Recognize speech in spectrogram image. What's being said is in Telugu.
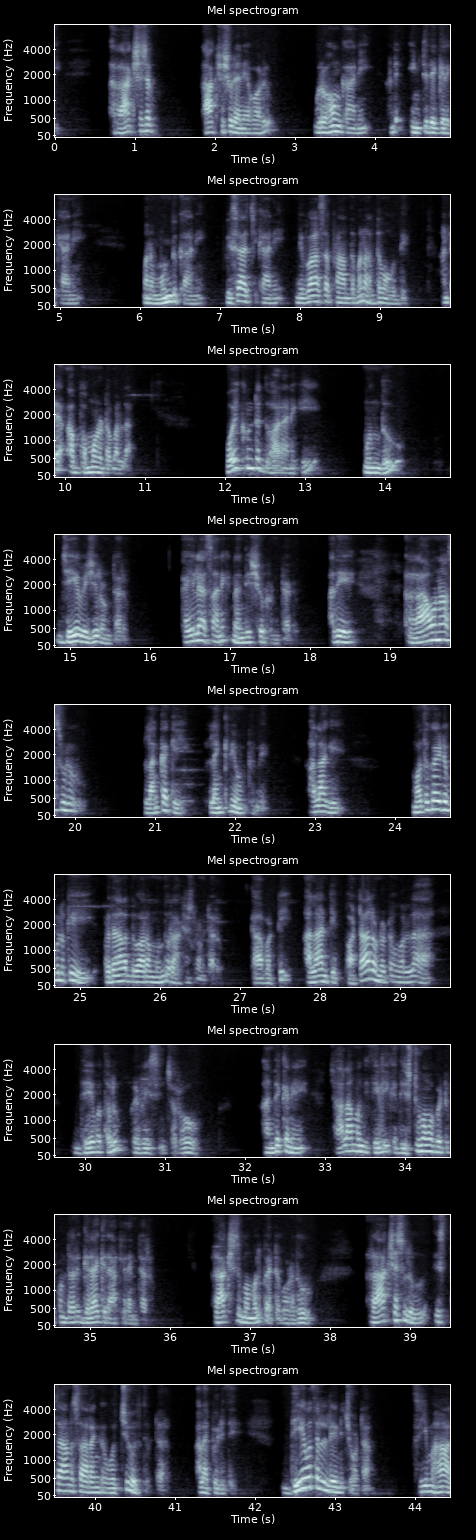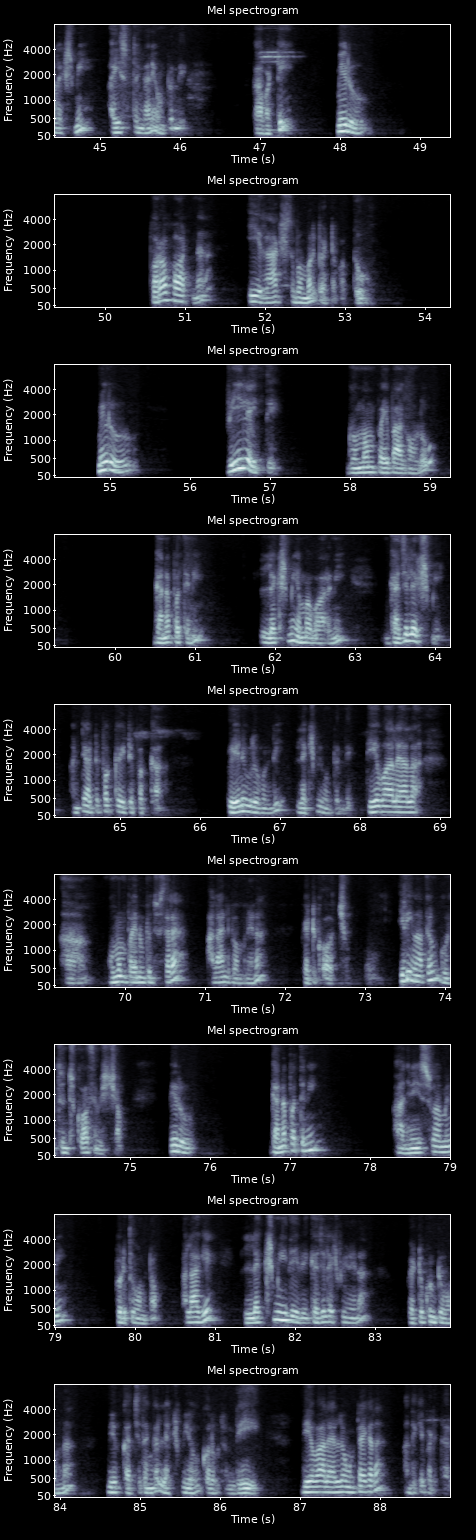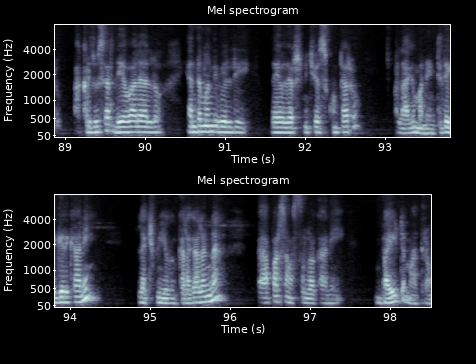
రాక్షస రాక్షసుడు అనేవాడు గృహం కానీ అంటే ఇంటి దగ్గర కానీ మన ముందు కానీ పిశాచి కానీ నివాస ప్రాంతం అని అర్థమవుద్ది. అంటే ఆ బొమ్మ ఉండటం వల్ల. వైకుంఠ ద్వారానికి ముందు జయ విజయులు ఉంటారు. కైలాసానికి నందీశ్వరుడు ఉంటాడు. అదే రావణాసుడు లంకకి లంకిని ఉంటుంది. అలాగే మధుకైటపులకి ప్రధాన ద్వారం ముందు రాక్షసులు ఉంటారు. కాబట్టి అలాంటి పటాలు ఉండటం వల్ల దేవతలు ప్రవేశించరు. అందుకని చాలామంది తెలియక దిష్టి బొమ్మ పెట్టుకుంటారు గిరాకీ రావట్లేదంటారు. రాక్షస బొమ్మలు పెట్టకూడదు. రాక్షసులు ఇష్టానుసారంగా వచ్చి వెళ్తుంటారు. అలా పెడితే దేవతలు లేని చోట శ్రీ మహాలక్ష్మి అయిష్టంగానే ఉంటుంది. కాబట్టి మీరు పొరపాటున ఈ రాక్షస బొమ్మలు పెట్టవద్దు. మీరు వీలైతే గుమ్మం పై భాగంలో గణపతిని లక్ష్మీ అమ్మవారిని గజలక్ష్మి అంటే అటుపక్క ఇటుపక్క వేణువులు ఉండి లక్ష్మి ఉంటుంది. దేవాలయాల గుమ్మం పైన ఉంటుంది చూసారా? అలాంటి బొమ్మనైనా పెట్టుకోవచ్చు. ఇది మాత్రం గుర్తుంచుకోవాల్సిన విషయం. మీరు గణపతిని ఆంజనేయ స్వామిని పెడుతూ ఉంటాం. అలాగే లక్ష్మీదేవి గజలక్ష్మినైనా పెట్టుకుంటూ ఉన్నా మీకు ఖచ్చితంగా లక్ష్మీ యోగం కలుగుతుంది. దేవాలయాల్లో ఉంటాయి కదా అందుకే పెడతారు. అక్కడ చూసారు దేవాలయాల్లో ఎంతమంది వెళ్ళి దైవ దర్శనం చేసుకుంటారు? అలాగే మన ఇంటి దగ్గర కానీ లక్ష్మీ యోగం కలగాలన్నా వ్యాపార సంస్థల్లో కానీ బయట మాత్రం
